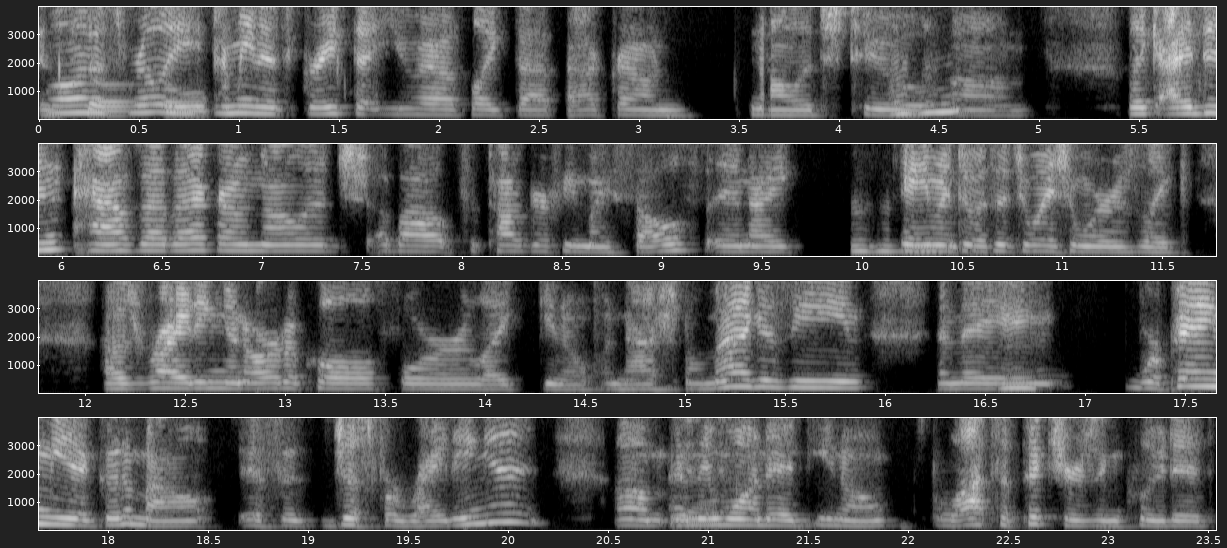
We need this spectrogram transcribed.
And well, so, it's really, I mean, it's great that you have like that background knowledge too. Mm-hmm. Um, like I didn't have that background knowledge about photography myself, and I mm-hmm. came into a situation where it was like I was writing an article for like you know a national magazine, and they mm-hmm were paying me a good amount if it just for writing it um, and yeah. they wanted you know lots of pictures included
